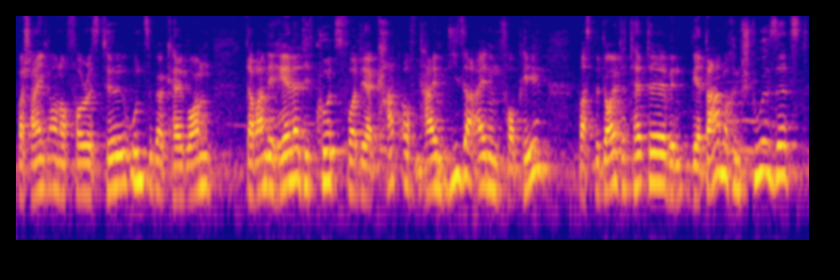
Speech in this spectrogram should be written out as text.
wahrscheinlich auch noch Forest Hill und sogar Cal One. Da waren wir relativ kurz vor der Cut-Off-Time dieser einen VP, was bedeutet hätte, wenn wer da noch im Stuhl sitzt,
